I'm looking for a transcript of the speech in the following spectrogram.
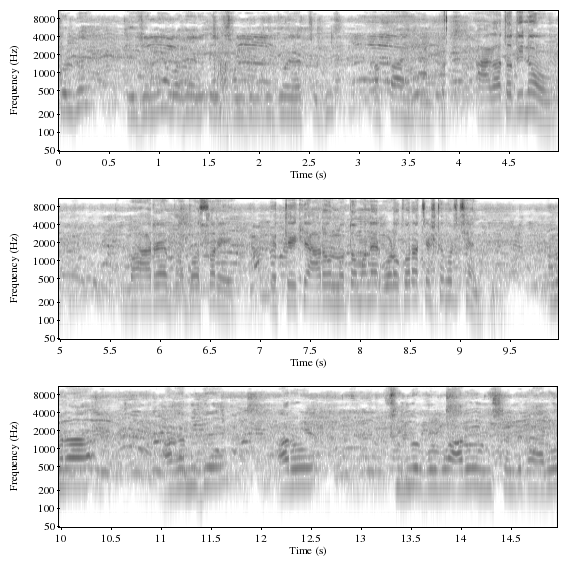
চলবে। এই জন্যই আমাদের এই সম্প্রীতি দু হাজার চব্বিশ আয়োজন করছে আগত দিনেও বা আর বছরে এর থেকে আরও উন্নত মানের বড় করার চেষ্টা করছেন? আমরা আগামীতে আরও সুন্দর করব আরও অনুষ্ঠানটাকে আরও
